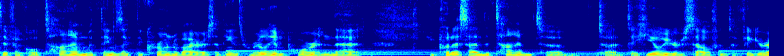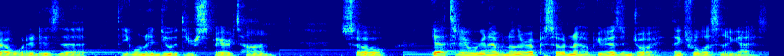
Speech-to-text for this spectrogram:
difficult time with things like the coronavirus, I think it's really important that you put aside the time to to, to heal yourself and to figure out what it is that that you want to do with your spare time. So, yeah, today we're going to have another episode, and I hope you guys enjoy. Thanks for listening, guys.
